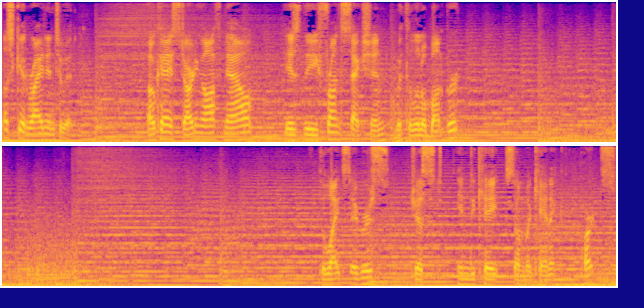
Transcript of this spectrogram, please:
let's get right into it. Okay, starting off now is the front section with the little bumper. The lightsabers just indicate some mechanic parts.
